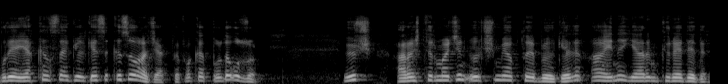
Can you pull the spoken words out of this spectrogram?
Buraya yakınsa gölgesi kısa olacaktı. Fakat burada uzun. 3. Araştırmacının ölçüm yaptığı bölgeler aynı yarım kürededir.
